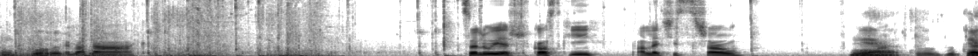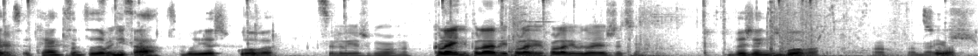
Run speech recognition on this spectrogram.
W głowę. Chyba tak. Celujesz w kostki, a leci strzał głowę. Nie, to kręc, kręcąc Za- celownika, celujesz w głowę. Celujesz w głowę. Kolejny, po lewej, po lewej, po lewej dojeżdżacie. Wyżej niż głowa. O, dobra, Co? już.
